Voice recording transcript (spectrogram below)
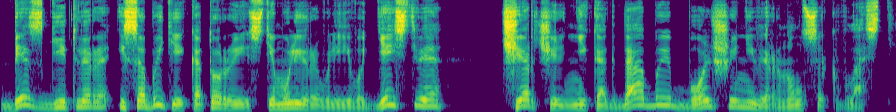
Без Гитлера и событий, которые стимулировали его действия, Черчилль никогда бы больше не вернулся к власти.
